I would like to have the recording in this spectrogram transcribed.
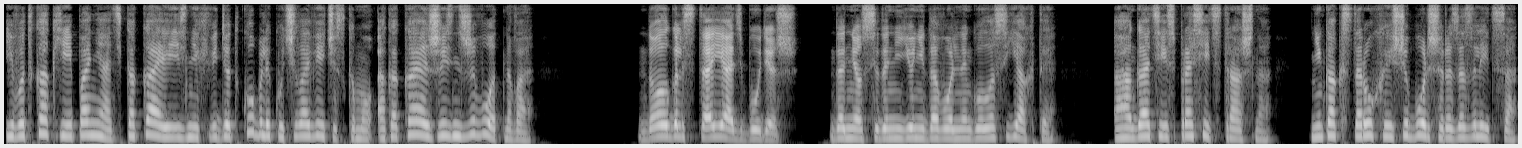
И вот как ей понять, какая из них ведет к облику человеческому, а какая жизнь животного? «Долго ли стоять будешь?» — донесся до нее недовольный голос яхты. А Агате и спросить страшно. Никак старуха еще больше разозлится,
